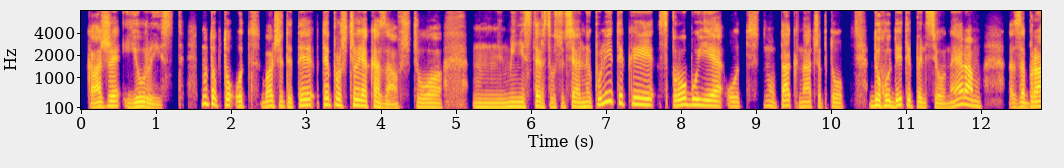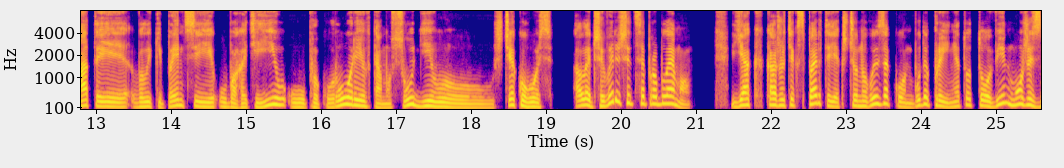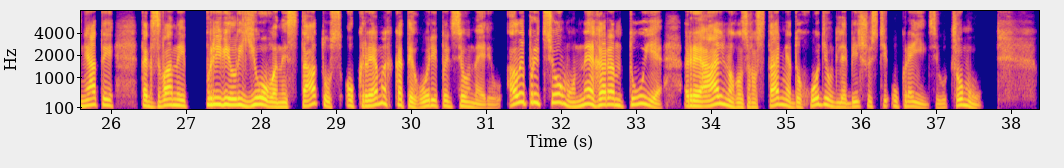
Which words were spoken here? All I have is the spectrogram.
каже юрист. Ну тобто, от бачите, те, те про що я казав, що Міністерство соціальної політики спробує, от ну так, начебто, догодити пенсіонерам, забрати великі пенсії у багатіїв, у прокурорів, там у суддів, у ще когось. Але чи вирішить це проблему? Як кажуть експерти, якщо новий закон буде прийнято, то він може зняти так званий привілейований статус окремих категорій пенсіонерів, але при цьому не гарантує реального зростання доходів для більшості українців. Чому?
